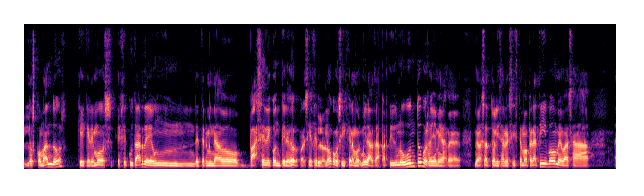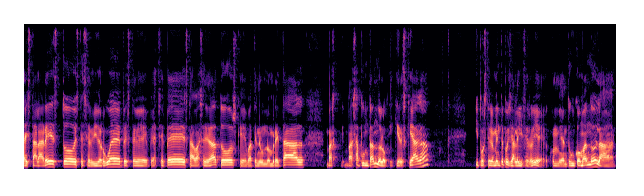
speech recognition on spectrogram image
los comandos que queremos ejecutar de un determinado base de contenedor, por así decirlo, ¿no? Como si dijéramos, mira, a partir de un Ubuntu, pues oye, mira, me, vas a actualizar el sistema operativo, me vas a, instalar esto, este servidor web, este PHP, esta base de datos que va a tener un nombre tal, vas, apuntando lo que quieres que haga y posteriormente pues ya le dices, oye, mediante un comando en la,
